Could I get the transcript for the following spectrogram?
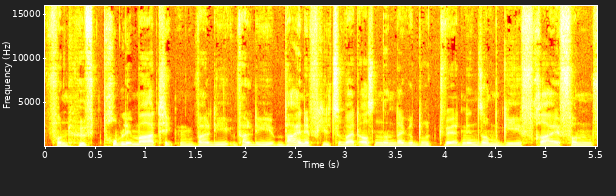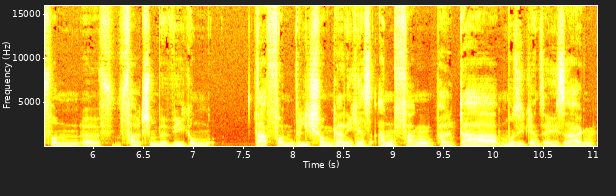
von Hüftproblematiken, weil die, weil die Beine viel zu weit auseinander gedrückt werden in so einem Gehfrei, von, von äh, falschen Bewegungen. Davon will ich schon gar nicht erst anfangen, weil da muss ich ganz ehrlich sagen,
